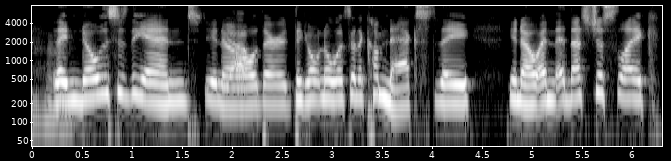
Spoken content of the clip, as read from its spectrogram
Mm-hmm. They know this is the end, you know. They're they don't know what's going to come next. They, you know, and and that's just like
